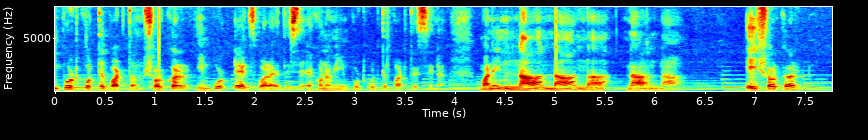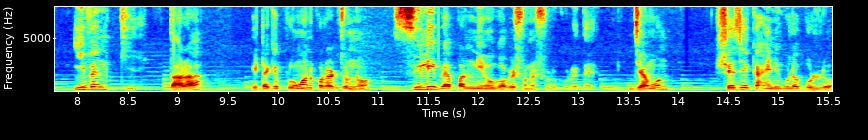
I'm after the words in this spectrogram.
ইম্পোর্ট করতে পারতাম, সরকার ইম্পোর্ট ট্যাক্স বাড়ায় দিছে, এখন আমি ইম্পোর্ট করতে পারতেছি না। মানে না না না না না। এই সরকার ইভেন কি তারা এটাকে প্রমাণ করার জন্য সিলি ব্যাপার নিয়েও গবেষণা শুরু করে দেয়। যেমন, সে যে কাহিনীগুলো বলল,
